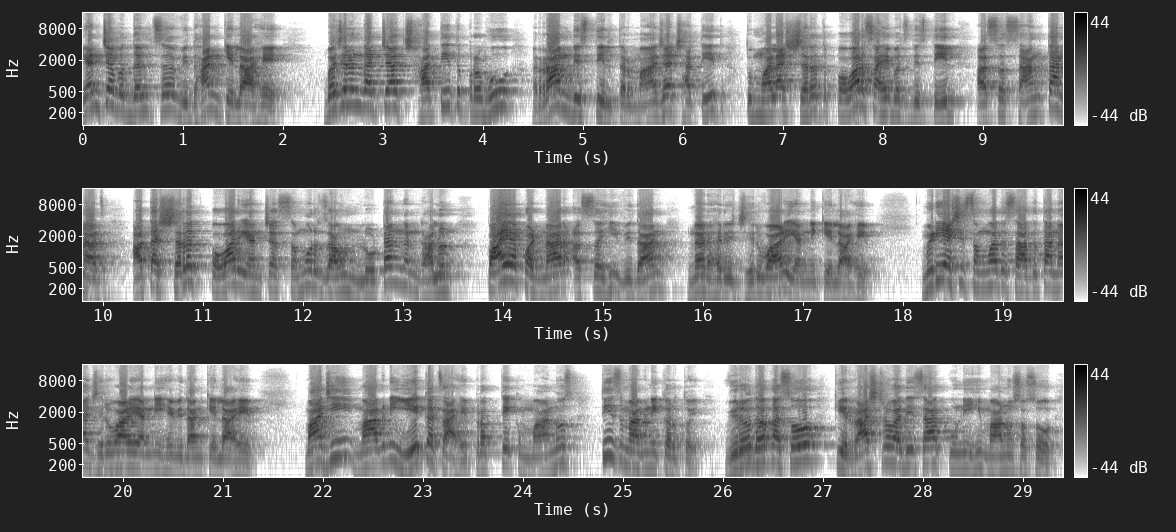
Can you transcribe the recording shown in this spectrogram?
यांच्याबद्दलचं विधान केलं आहे. बजरंगाच्या छातीत प्रभू राम दिसतील तर माझ्या छातीत तुम्हाला शरद पवार साहेबच दिसतील असं सांगतानाच आता शरद पवार यांच्या समोर जाऊन लोटांगण घालून पाया पडणार असंही विधान नरहरी झिरवाळ यांनी केलं आहे. मीडियाशी संवाद साधताना झिरवाळ यांनी हे विधान केलं आहे. माझी मागणी एकच आहे प्रत्येक माणूस तीच मागणी करतोय. विरोधक असो की राष्ट्रवादीचा कुणीही माणूस असो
